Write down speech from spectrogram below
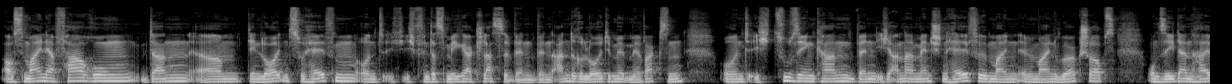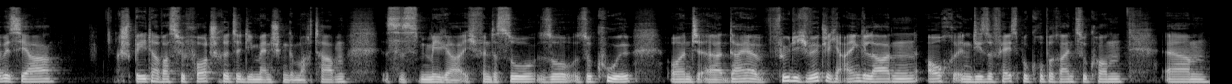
aus meinen Erfahrungen dann ähm, den Leuten zu helfen. Und ich, ich finde das mega klasse, wenn, wenn andere Leute mit mir wachsen und ich zusehen kann, wenn ich anderen Menschen helfe mein, in meinen Workshops und sehe dann ein halbes Jahr später, was für Fortschritte die Menschen gemacht haben. Es ist mega. Ich finde das so, so, so cool. Und äh, daher fühle ich wirklich eingeladen, auch in diese Facebook-Gruppe reinzukommen ähm,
